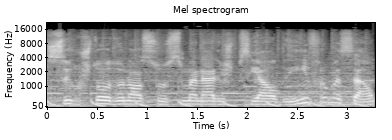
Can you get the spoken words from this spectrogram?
Se gostou do nosso semanário especial de informação,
